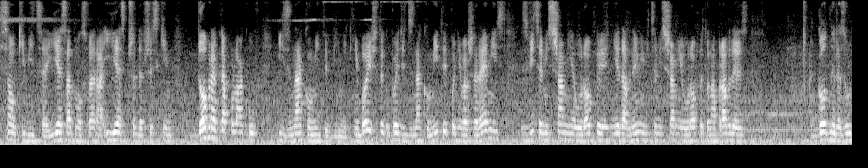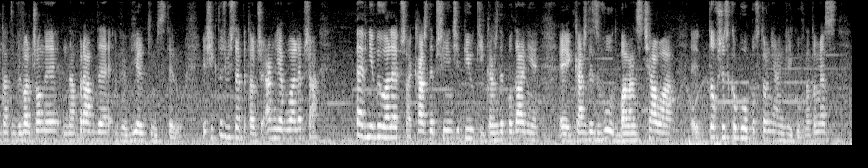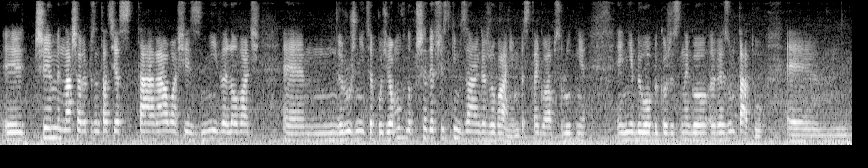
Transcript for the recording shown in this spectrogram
są kibice, jest atmosfera i jest przede wszystkim dobra gra Polaków i znakomity wynik. Nie boję się tego powiedzieć znakomity, ponieważ remis z wicemistrzami Europy, niedawnymi wicemistrzami Europy, to naprawdę jest godny rezultat, wywalczony naprawdę w wielkim stylu. Jeśli ktoś by się zapytał, czy Anglia była lepsza, pewnie była lepsza. Każde przyjęcie piłki, każde podanie, e, każdy zwód, balans ciała, e, to wszystko było po stronie Anglików. Natomiast e, czym nasza reprezentacja starała się zniwelować różnice poziomów? No przede wszystkim zaangażowaniem. Bez tego absolutnie e, nie byłoby korzystnego rezultatu.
